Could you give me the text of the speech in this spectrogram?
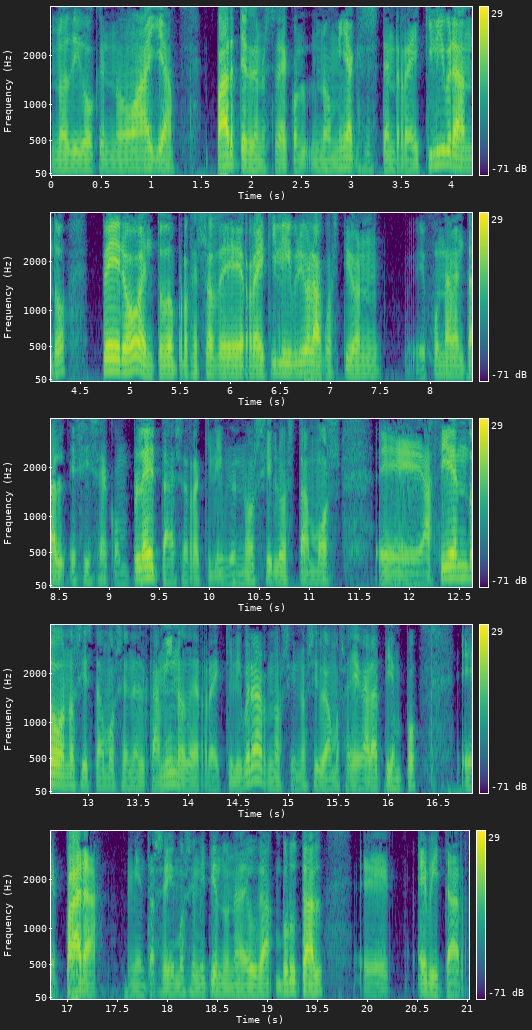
no digo que no haya partes de nuestra economía que se estén reequilibrando, pero en todo proceso de reequilibrio la cuestión fundamental es si se completa ese reequilibrio, no si lo estamos eh, haciendo o no si estamos en el camino de reequilibrarnos, sino si vamos a llegar a tiempo eh, para, mientras seguimos emitiendo una deuda brutal, evitar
